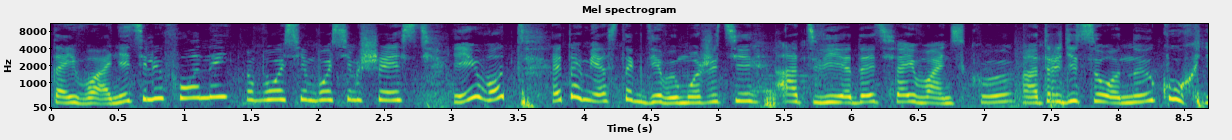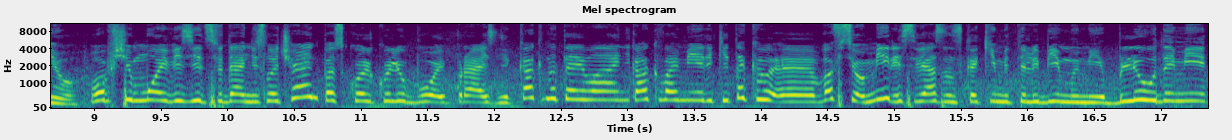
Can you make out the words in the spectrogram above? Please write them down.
Тайваня телефонный 886. И вот это место, где вы можете отведать тайваньскую традиционную кухню. В общем, мой визит сюда не случайен, поскольку любой праздник, как на Тайване, как в Америке, так э, во всем мире связан с какими-то любимыми блюдами,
